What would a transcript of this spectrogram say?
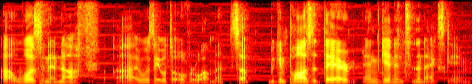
uh, wasn't enough. Uh, it was able to overwhelm it. So we can pause it there and get into the next game.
